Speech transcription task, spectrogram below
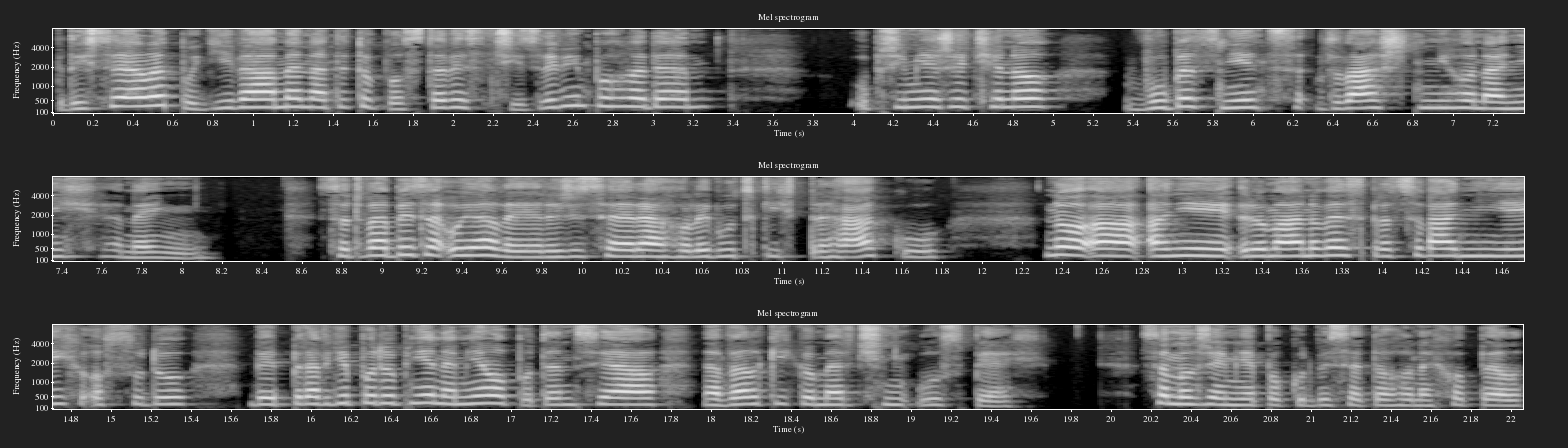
Když se ale podíváme na tyto postavy střízlivým pohledem, upřímně řečeno, vůbec nic zvláštního na nich není. Sotva by zaujali režiséra hollywoodských trháků, no a ani románové zpracování jejich osudu by pravděpodobně nemělo potenciál na velký komerční úspěch. Samozřejmě pokud by se toho nechopil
